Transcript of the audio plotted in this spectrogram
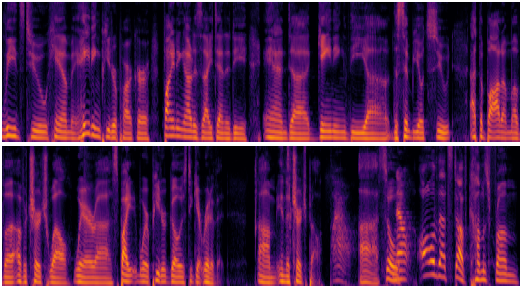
leads to him hating Peter Parker, finding out his identity, and uh, gaining the uh, the symbiote suit at the bottom of a of a church well where uh, Spy- where Peter goes to get rid of it um, in the church bell. Wow. Uh, so Now- all of that stuff comes from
